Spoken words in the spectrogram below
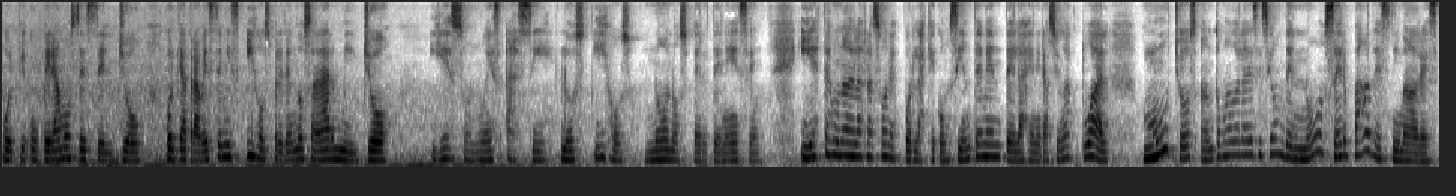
porque operamos desde el yo, porque a través de mis hijos pretendo sanar mi yo. Y eso no es así. Los hijos no nos pertenecen. Y esta es una de las razones por las que conscientemente la generación actual muchos han tomado la decisión de no ser padres ni madres,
